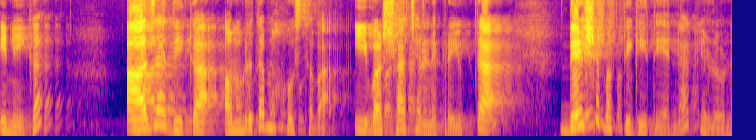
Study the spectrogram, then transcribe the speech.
ಇನ್ನೀಗ ಆಜಾದಿ ಕಾ ಅಮೃತ ಮಹೋತ್ಸವ. ಈ ವರ್ಷಾಚರಣೆ ಪ್ರಯುಕ್ತ ದೇಶಭಕ್ತಿ ಗೀತೆಯನ್ನ ಕೇಳೋಣ.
